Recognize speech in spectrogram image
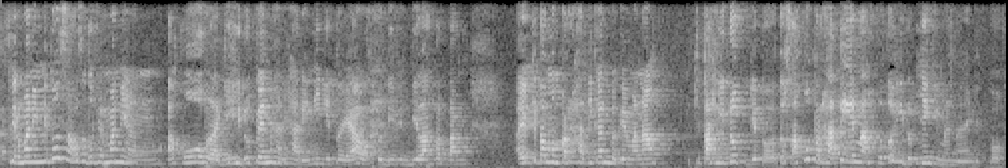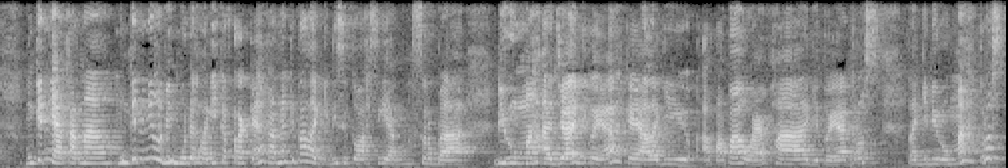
firman ini tuh salah satu firman yang aku lagi hidupin hari-hari ini gitu ya. Waktu dibilang tentang ayo kita memperhatikan bagaimana kita hidup gitu. Terus aku perhatiin aku tuh hidupnya gimana gitu. Mungkin ya karena mungkin ini lebih mudah lagi ke track ya karena kita lagi di situasi yang serba di rumah aja gitu ya. Kayak lagi apa-apa WFH gitu ya. Terus lagi di rumah terus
